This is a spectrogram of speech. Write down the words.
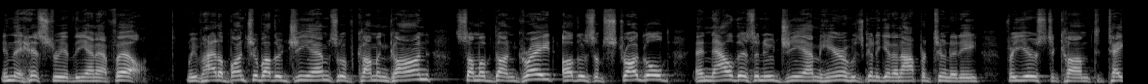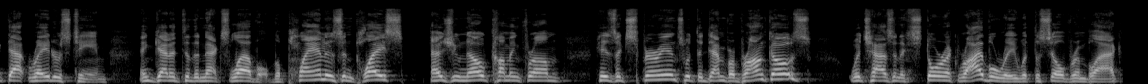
in the history of the NFL. We've had a bunch of other GMs who have come and gone. Some have done great, others have struggled, and now there's a new GM here who's going to get an opportunity for years to come to take that Raiders team and get it to the next level. The plan is in place, as you know, coming from his experience with the Denver Broncos, which has an historic rivalry with the Silver and Black,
